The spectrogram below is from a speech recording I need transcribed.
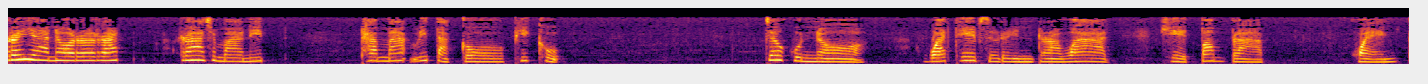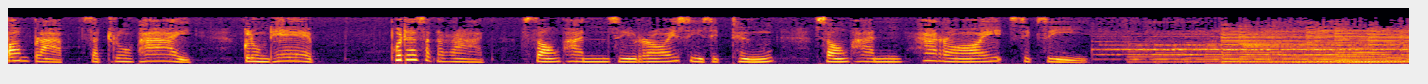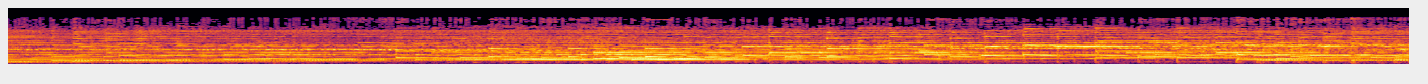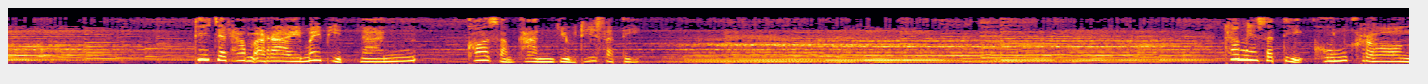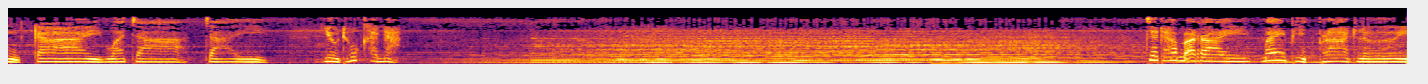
พระยานรรัตราชมานิตธรรมวิตโกภิกขุ เจ้าคุณนอ วัดเทพสิรินทราวาสเขตป้อมปราบ แขวงป้อมปราบศัตรูพ่าย กรุงเทพ พุทธศักราช 2440 ถึง 2514 จะทำอะไรไม่ผิดนั้น ข้อสำคัญอยู่ที่สติ ถ้ามีสติคุ้มครอง กาย วาจา ใจ อยู่ทุกขณะจะทำอะไรไม่ผิดพลาดเลย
